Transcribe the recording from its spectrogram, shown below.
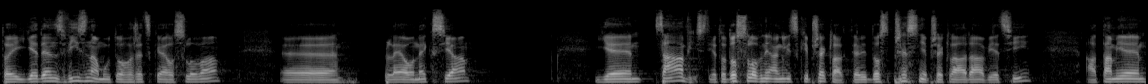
to je jeden z významů toho řeckého slova, eh, pleonexia, je závist. Je to doslovný anglický překlad, který dost přesně překládá věci. A tam je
